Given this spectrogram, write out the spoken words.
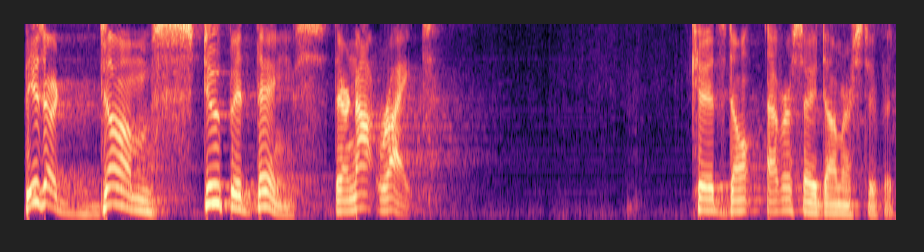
These are dumb, stupid things. They're not right. Kids, don't ever say dumb or stupid,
